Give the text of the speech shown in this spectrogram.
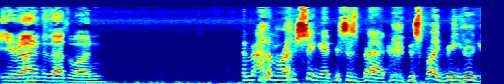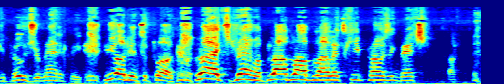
You ran into that one. I'm, I'm rushing it. This is bad. Despite being hurt, you pose dramatically. The audience applauds. Lights, drama, blah, blah, blah. Let's keep posing, bitch. Fuck.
